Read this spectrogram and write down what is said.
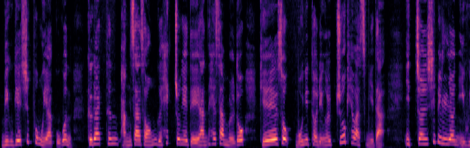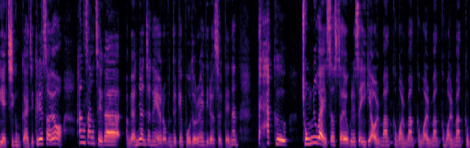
미국의 식품의약국은 그 같은 방사성 그 핵종에 대한 해산물도 계속 모니터링을 쭉 해왔습니다. 2011년 이후에 지금까지. 그래서요, 항상 제가 몇 년 전에 여러분들께 보도를 해드렸을 때는 딱 그 종류가 있었어요. 그래서 이게 얼만큼, 얼만큼, 얼만큼, 얼만큼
